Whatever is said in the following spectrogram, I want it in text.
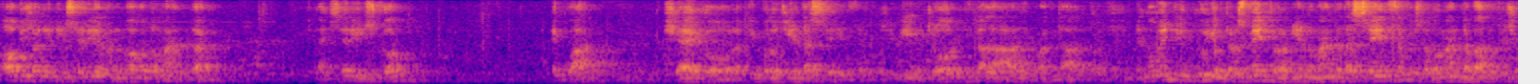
Ho bisogno di inserire una nuova domanda, la inserisco e qua scelgo la tipologia d'assenza e così via, giorni, la LAL e quant'altro. Nel momento in cui io trasmetto la mia domanda d'assenza, questa domanda va all'ufficio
